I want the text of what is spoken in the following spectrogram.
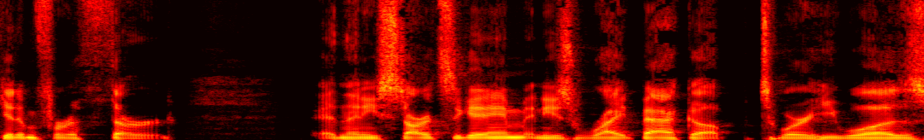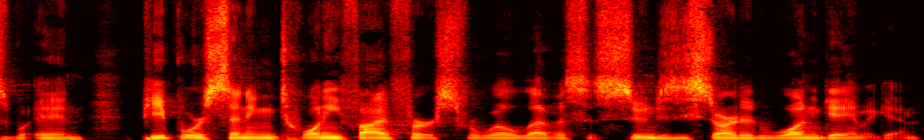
get him for a third and then he starts the game and he's right back up to where he was. And people were sending 25 first for will levis as soon as he started one game again.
